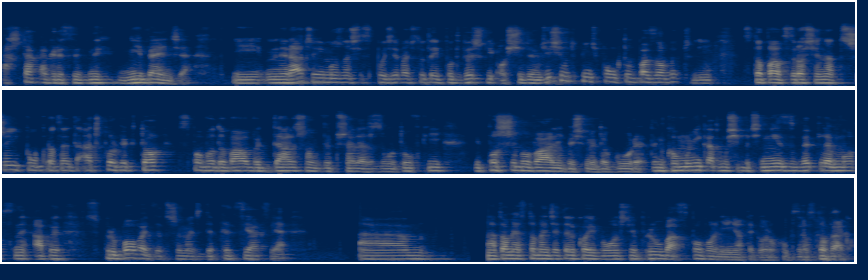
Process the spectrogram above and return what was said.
aż tak agresywnych nie będzie. I raczej można się spodziewać tutaj podwyżki o 75 punktów bazowych, czyli stopa wzrośnie na 3,5%, aczkolwiek to spowodowałoby dalszą wyprzedaż złotówki i poszybowalibyśmy do góry. Ten komunikat musi być niezwykle mocny, aby spróbować zatrzymać deprecjację. Um, natomiast to będzie tylko i wyłącznie próba spowolnienia tego ruchu wzrostowego.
